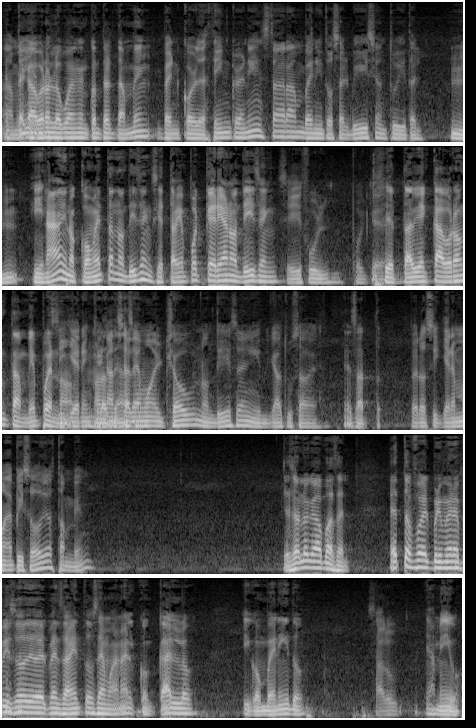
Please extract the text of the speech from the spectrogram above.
A este cabrón lo pueden encontrar también. Ben Core Thinker en Instagram, Benito Servicio en Twitter. Y nada, y nos comentan, nos dicen, si está bien porquería, nos dicen. Sí, full. Porque si está bien cabrón también, pues si no. Si quieren no que cancelemos el show, nos dicen y ya tú sabes. Exacto. Pero si quieren más episodios también. Eso es lo que va a pasar. Esto fue el primer episodio del Pensamiento Semanal con Carlos y con Benito. Salud. Mi amigo.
